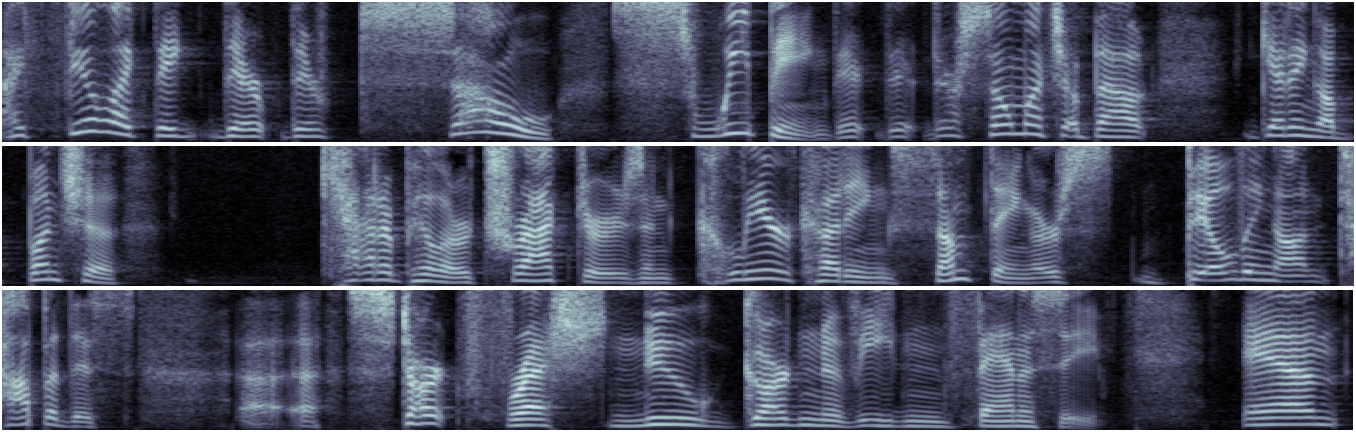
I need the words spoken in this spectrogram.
I feel like they they're they're so sweeping. They're they're, they're so much about getting a bunch of caterpillar tractors and clear cutting something or building on top of this uh, uh, start fresh new Garden of Eden fantasy. And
